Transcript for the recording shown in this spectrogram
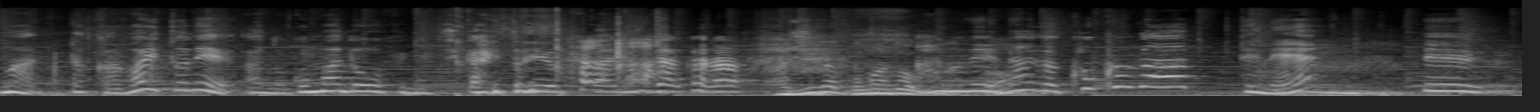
まあだから割とねあのごま豆腐に近いという感じだから。ー 味がごま豆腐あのねななんかコクがあってね、うん。で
